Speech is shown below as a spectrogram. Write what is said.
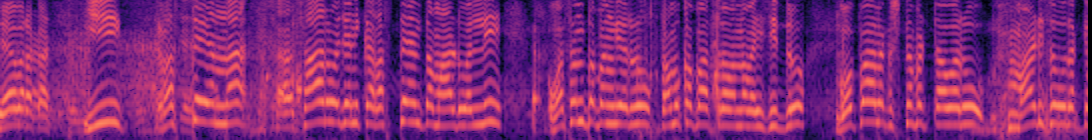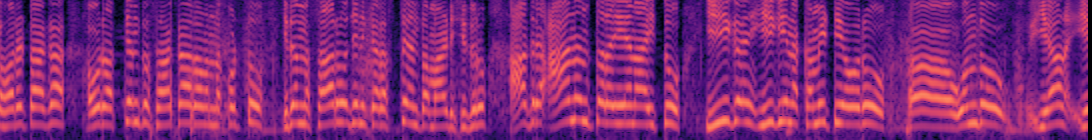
ದೇವರ ಕಾಡು. ಈ ರಸ್ತೆಯನ್ನು ಸಾರ್ವಜನಿಕ ರಸ್ತೆ ಅಂತ ಮಾಡುವಲ್ಲಿ ವಸಂತ ಬಂಗೇರು ಪ್ರಮುಖ ಪಾತ್ರವನ್ನು ವಹಿಸಿದ್ರು. ಗೋಪಾಲಕೃಷ್ಣ ಭಟ್ ಅವರು ಮಾಡಿಸುವುದಕ್ಕೆ ಹೊರಟಾಗ ಅವರು ಅತ್ಯಂತ ಸಹಕಾರವನ್ನು ಕೊಟ್ಟು ಇದನ್ನು ಸಾರ್ವಜನಿಕ ರಸ್ತೆ ಅಂತ ಮಾಡಿಸಿದರು. ಆದರೆ ಆ ನಂತರ ಏನಾಯಿತು? ಈಗ, ಈಗಿನ ಕಮಿಟಿಯವರು ಒಂದು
